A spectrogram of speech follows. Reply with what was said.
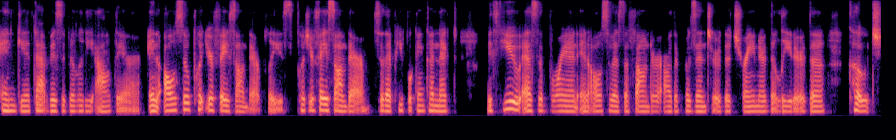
and get that visibility out there. And also put your face on there, please. Put your face on there so that people can connect with you as the brand and also as the founder or the presenter, the trainer, the leader, the coach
